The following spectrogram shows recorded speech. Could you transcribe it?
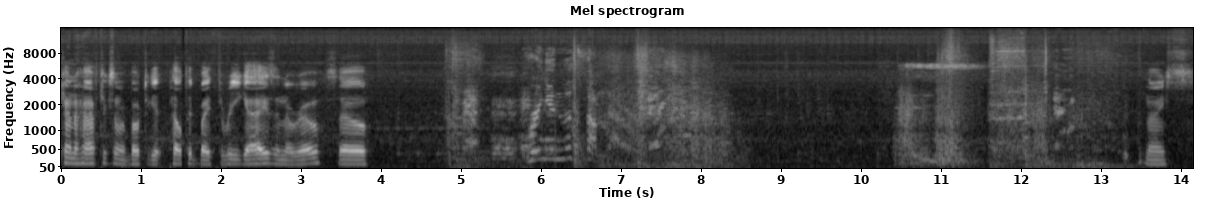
Kind of have to because I'm about to get pelted by three guys in a row, so... Bring in the thunder. Nice.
